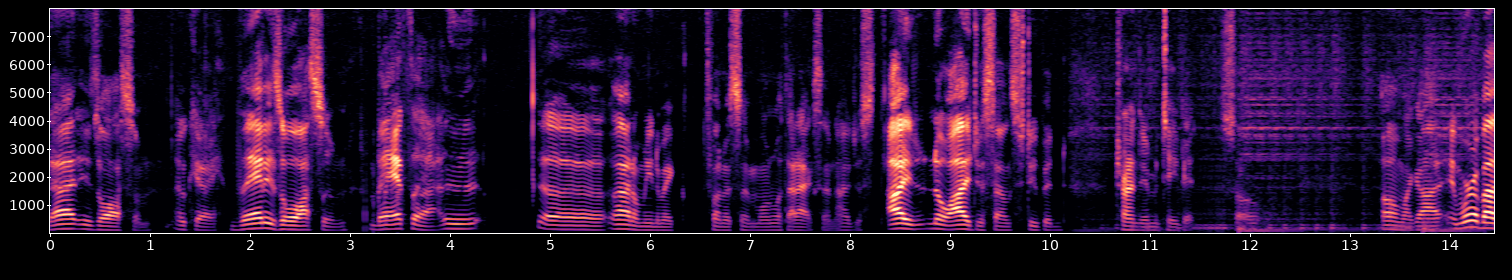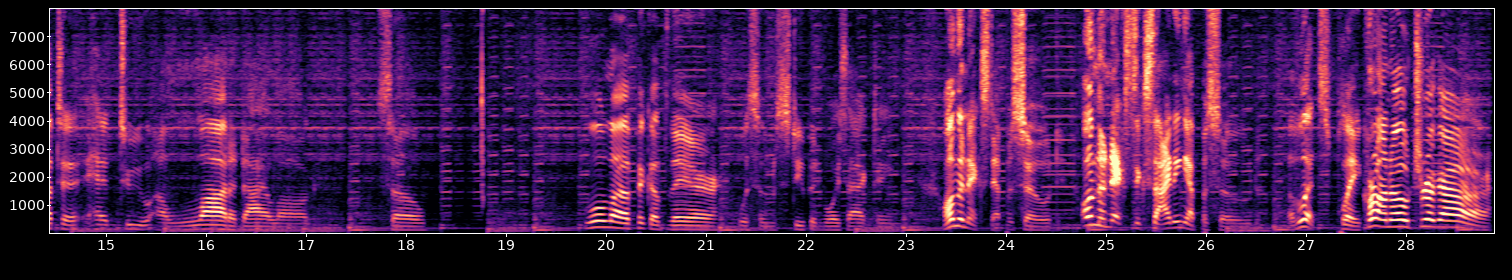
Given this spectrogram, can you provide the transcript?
That is awesome. Okay, that is awesome. That's uh, uh, I don't mean to make fun of someone with that accent. I just, I no, I just sound stupid trying to imitate it. So, oh my god, and we're about to head to a lot of dialogue. So, we'll uh, pick up there with some stupid voice acting on the next episode. On the next exciting episode of Let's Play Chrono Trigger.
